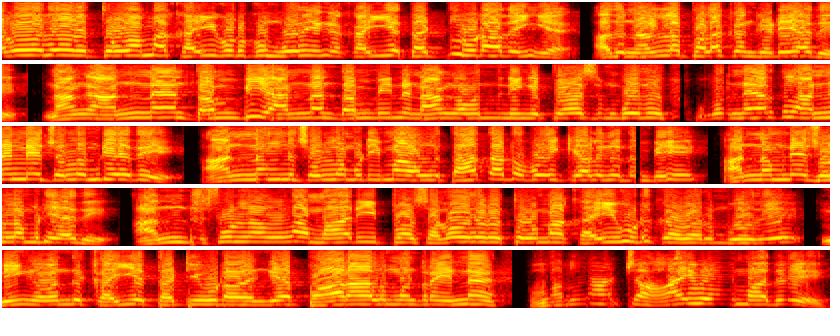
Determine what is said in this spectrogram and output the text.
சகோதரத்துவமா கை கொடுக்கும் போது எங்க கையை தட்டி விடாதீங்க. அது நல்ல பழக்கம் கிடையாது. நாங்க அண்ணன் தம்பி அண்ணன் தம்பின்னு நாங்க வந்து நீங்க பேசும்போது ஒரு நேரத்துல அண்ணனே சொல்ல முடியாது. அண்ணம்னு சொல்ல முடியுமா? அவங்க தாத்தாட்ட போய் கேளுங்க தம்பி. அண்ணம்னே சொல்ல முடியாது. அந்த சூழ்நிலை மாறி இப்போ சகோதரத்துவமா கை கொடுக்க வரும்போது நீங்க வந்து கையை தட்டி விடாதீங்க. பாராளுமன்றம் என்ன? வரலாற்று ஆய்வகம் அது.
